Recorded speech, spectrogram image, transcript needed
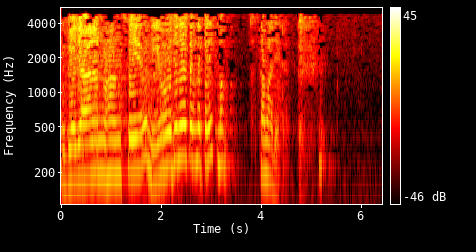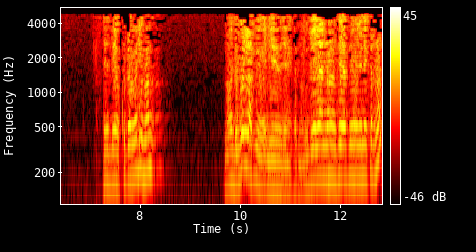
බුදුරජාණන් වහන්සේව නියෝජනය කරන කෙනෙක් මම සමාජයට. එතන මේ ඔක්කොටම වැඩි මම මම දෙගොල්ලක් නියෝජනය කරනවා. බුදුරජාණන් වහන්සේවත් නියෝජනය කරනවා.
